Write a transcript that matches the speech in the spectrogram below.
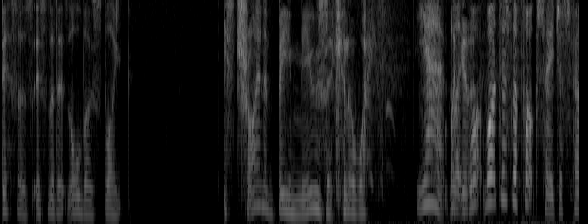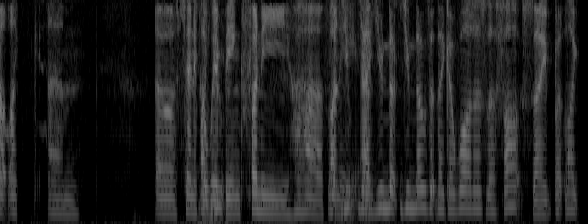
differs is that it's almost like it's trying to be music in a way Yeah, Like, like, what what does the fox say just felt like um oh cynical Like we're you- being funny, haha, like funny. you yeah Uh, you know you know that they go what does the fox say but like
